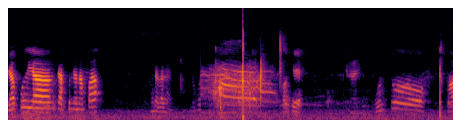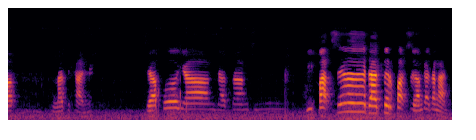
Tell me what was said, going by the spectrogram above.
Siapa yang dah pernah nampak? Angkat tangan. Okey. Untuk bab latihan siapa yang datang sini dipaksa dan terpaksa angkat tangan.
